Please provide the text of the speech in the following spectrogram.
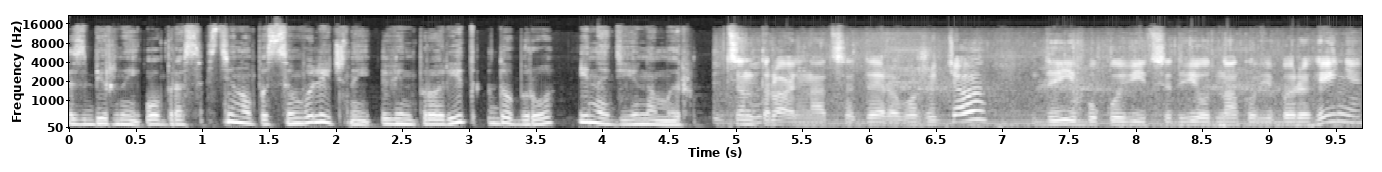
Збірний образ. Стінопис символічний. Він про рід, добро і надію на мир. Центральна це дерево життя, дві бокові це дві однакові берегині,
